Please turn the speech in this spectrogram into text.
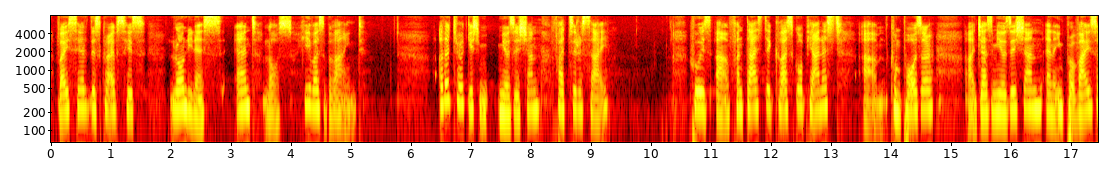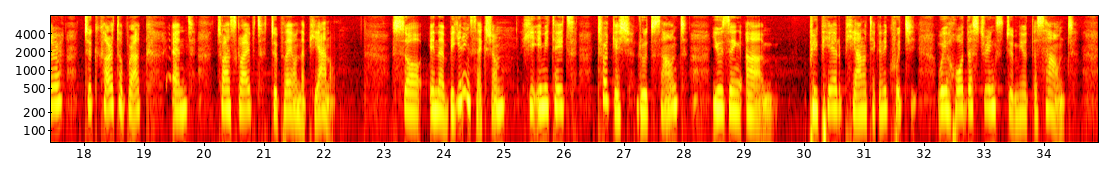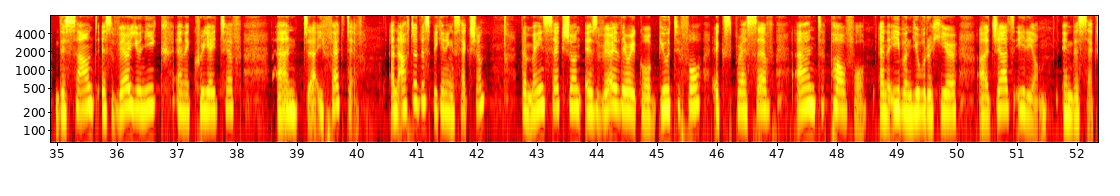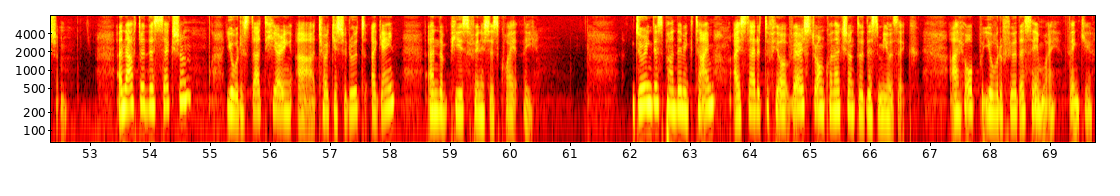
Veysel describes his loneliness and loss. He was blind. Other Turkish musician, Fazil Say, who is a fantastic classical pianist, um, composer, uh, jazz musician, and improviser, took Kara Toprak and transcribed to play on the piano. So in the beginning section, he imitates Turkish lute sound using um, prepared piano technique, which we hold the strings to mute the sound. The sound is very unique and creative and uh, effective. And after this beginning section, the main section is very lyrical, beautiful, expressive, and powerful. And even you will hear jazz idiom in this section. And after this section, you would start hearing a Turkish lute again, and the piece finishes quietly. During this pandemic time, I started to feel a very strong connection to this music. I hope you would feel the same way. Thank you.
